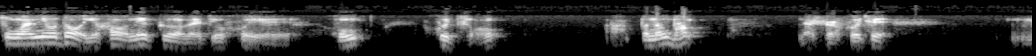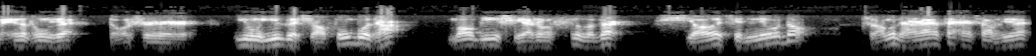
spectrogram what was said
种完牛痘以后，那胳膊就会红，会肿，啊，不能碰。那是回去，每个同学都是用一个小红布条，毛笔写上四个字小心牛痘”。转过天来再上学，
